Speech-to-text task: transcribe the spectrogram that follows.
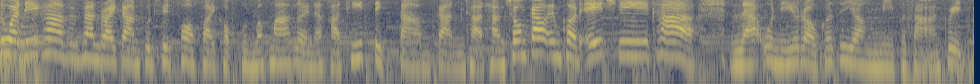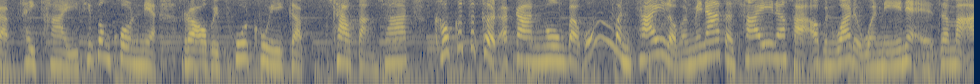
สวัสดีค่ะเป็นแฟนๆรายการ Food Fit for Five ขอบคุณมาก ๆ เลยนะคะ ที่ติดตามกันค่ะ ทางช่อง 9 m c o t HD ค่ะ และวันนี้เราก็จะยังมีภาษาอังกฤษแบบไทย ๆ ที่บางคนเนี่ย เราเอาไปพูดคุยกับชาวต่างชาติ เขาก็จะเกิดอาการงงแบบว่ามันใช่เหรอ มันไม่น่าจะใช่นะคะ เอาเป็นว่าเดี๋ยววันนี้เนี่ยจะมาอ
